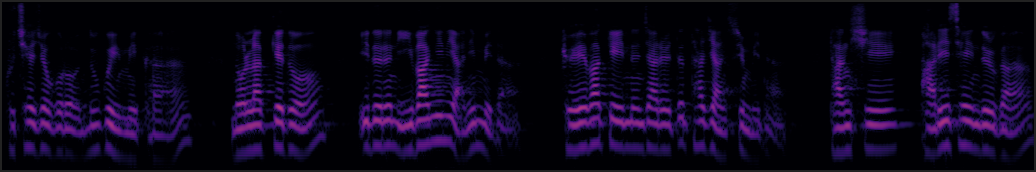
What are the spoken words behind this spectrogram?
구체적으로 누구입니까? 놀랍게도 이들은 이방인이 아닙니다. 교회 밖에 있는 자를 뜻하지 않습니다. 당시 바리새인들과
